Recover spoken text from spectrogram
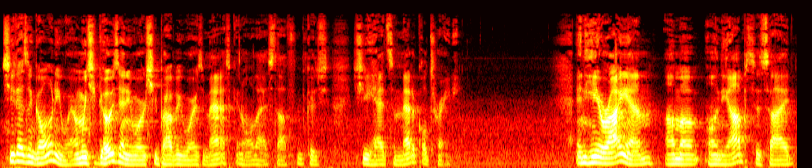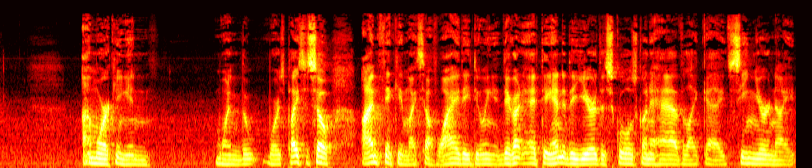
She doesn't go anywhere. And when she goes anywhere, she probably wears a mask and all that stuff because she had some medical training. And here I am, I'm a, on the opposite side. I'm working in one of the worst places. So I'm thinking to myself, why are they doing it? They're going to, at the end of the year, the school's going to have like a senior night,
